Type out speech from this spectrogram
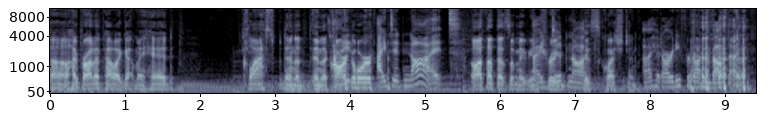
uh, I brought up how I got my head clasped in a in a car I, door? I did not. oh, I thought that's what maybe I intrigued did not. this question. I had already forgotten about that.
